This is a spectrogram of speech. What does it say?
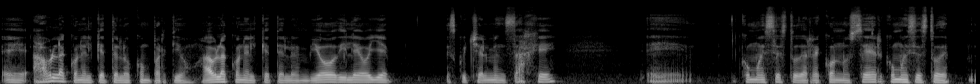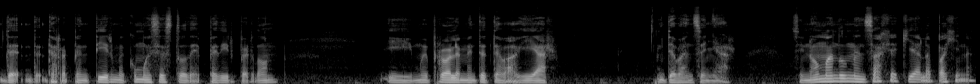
eh, habla con el que te lo compartió, habla con el que te lo envió, dile, oye, escuché el mensaje, ¿cómo es esto de reconocer? ¿Cómo es esto de, de, arrepentirme? ¿Cómo es esto de pedir perdón? Y muy probablemente te va a guiar y te va a enseñar. Si no, manda un mensaje aquí a la página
